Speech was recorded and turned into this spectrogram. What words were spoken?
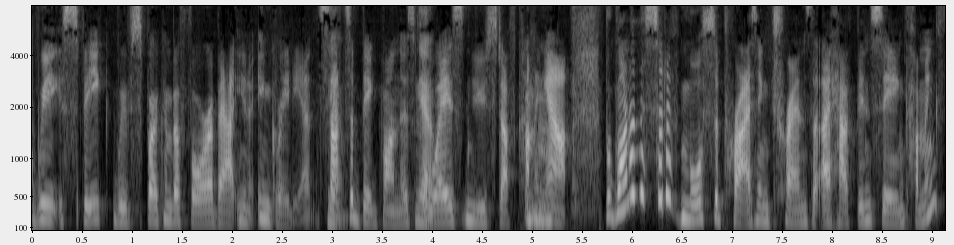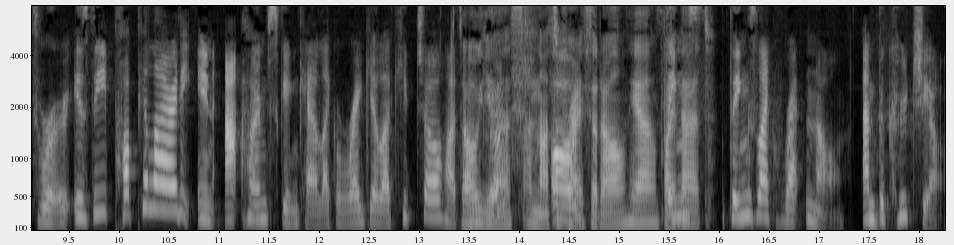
we speak. We've spoken before about you know ingredients. That's a big one. There's Yeah. Mm-hmm. always new stuff coming out. But one of the sort of more surprising trends that I have been seeing coming through is the popularity in at-home skincare, like regular kicho Oh, yes. I'm not surprised at all. Yeah, by things, that. things like retinol and bakuchiol.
